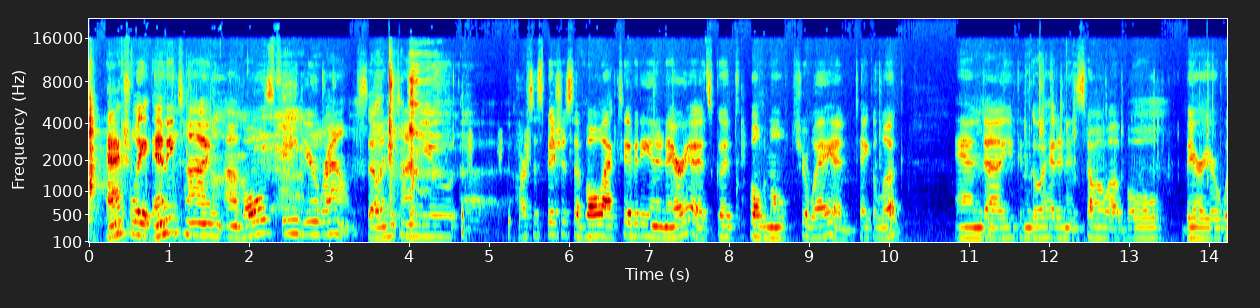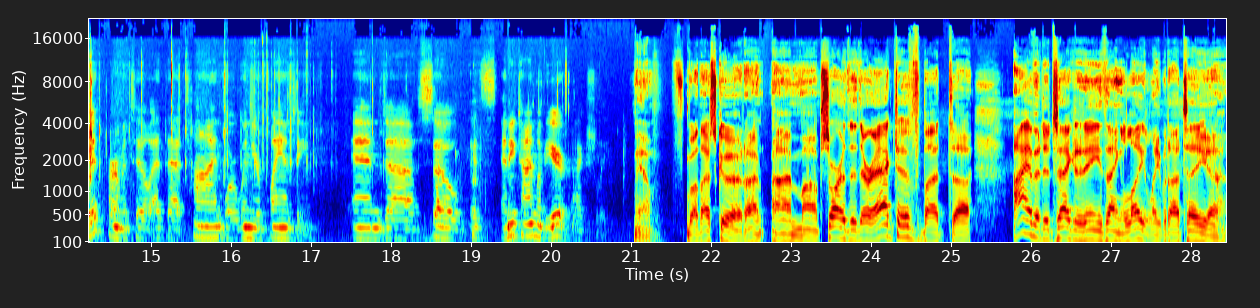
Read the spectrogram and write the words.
actually, anytime uh, voles feed year round, so anytime you uh, are suspicious of vole activity in an area, it's good to pull the mulch away and take a look. And uh, you can go ahead and install a vole barrier with PermaTill at that time or when you're planting. And uh, so it's any time of year, actually. Yeah. Well, that's good. I'm I'm uh, sorry that they're active, but uh, I haven't detected anything lately. But I tell you,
